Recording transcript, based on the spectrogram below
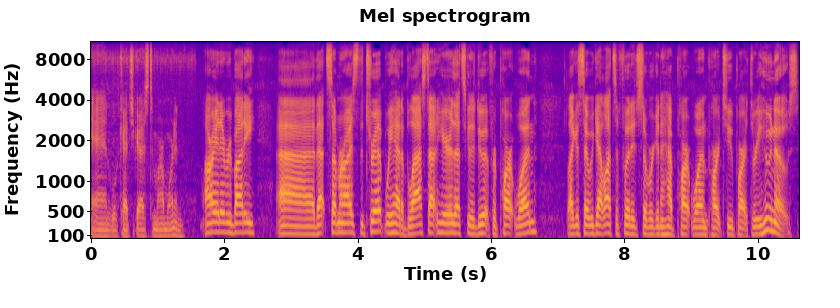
and we'll catch you guys tomorrow morning. All right, everybody, uh, that summarized the trip. We had a blast out here. That's gonna do it for part one. Like I said, we got lots of footage, so we're gonna have part one, part two, part three. Who knows?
